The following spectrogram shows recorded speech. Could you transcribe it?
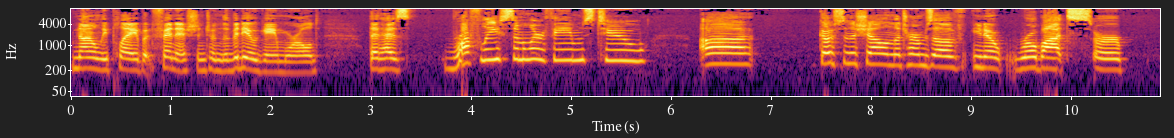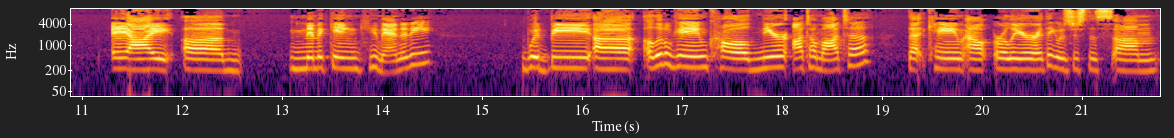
not only play but finish in terms of the video game world that has roughly similar themes to uh, Ghost in the Shell in the terms of you know robots or AI um, mimicking humanity would be uh, a little game called NieR Automata that came out earlier. I think it was just this um,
